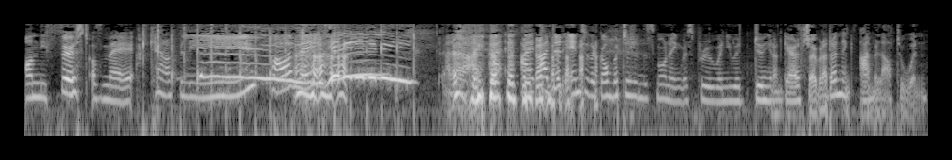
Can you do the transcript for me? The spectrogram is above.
on the first of May. I cannot believe how amazing! I I, I, I, I did enter the competition this morning, Miss Prue, when you were doing it on Gareth's show, but I don't think I'm allowed to win.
